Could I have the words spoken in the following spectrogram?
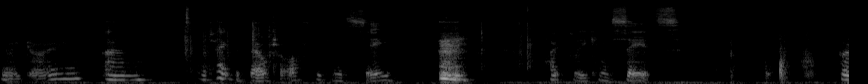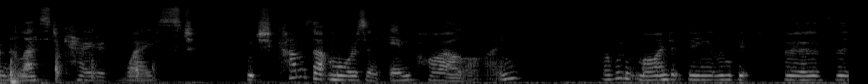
There we go. Um, I'll take the belt off, you can see. Hopefully you can see it's got an elasticated waist which comes up more as an empire line. I wouldn't mind it being a little bit further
